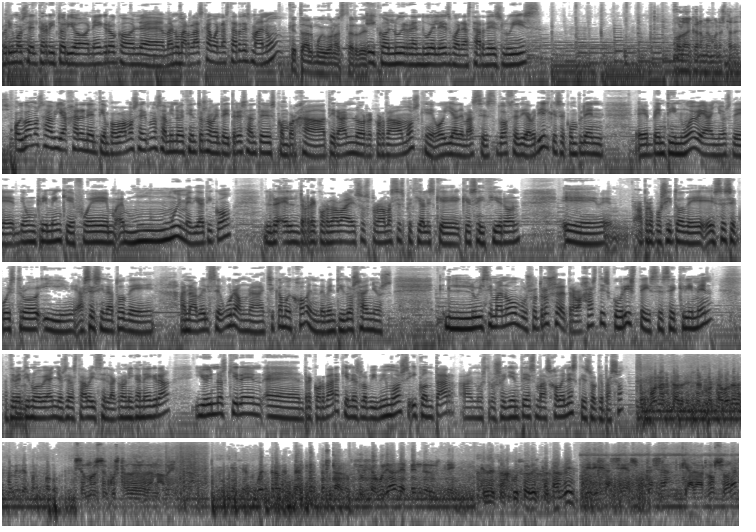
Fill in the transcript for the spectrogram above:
Abrimos el territorio negro con eh, Manu Marlasca. Buenas tardes, Manu. ¿Qué tal? Muy buenas tardes. Y con Luis Rendueles. Buenas tardes, Luis. Hola Carmen, buenas tardes. Hoy vamos a viajar en el tiempo, vamos a irnos a 1993, antes con Borja Terán lo recordábamos, que hoy además es 12 de abril, que se cumplen 29 eh, años de, un crimen que fue eh, muy mediático. Él recordaba esos programas especiales que, se hicieron eh, a propósito de ese secuestro y asesinato de Anabel Segura, una chica muy joven de 22 años. Luis y Manu, vosotros trabajasteis, cubristeis ese crimen, hace 29 años ya estabais en la Crónica Negra y hoy nos quieren eh, recordar a quienes lo vivimos y contar a nuestros oyentes más jóvenes qué es lo que pasó. Buenas tardes, el portavoz de la familia, por favor. Somos secuestradores de Anabel. Que se encuentran en perfecto estado. Su seguridad depende de usted. En el transcurso de esta tarde, diríjase a su casa que a las dos horas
